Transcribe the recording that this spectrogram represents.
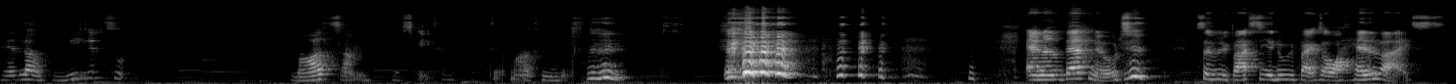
handler om familietid. Meget sammen, måske for meget. Det er meget formidlet. And on that note, så vil vi bare sige, at nu er vi faktisk over halvvejs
